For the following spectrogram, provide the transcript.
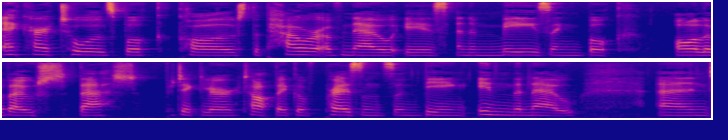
Eckhart Tolle's book called The Power of Now is an amazing book all about that particular topic of presence and being in the now. And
